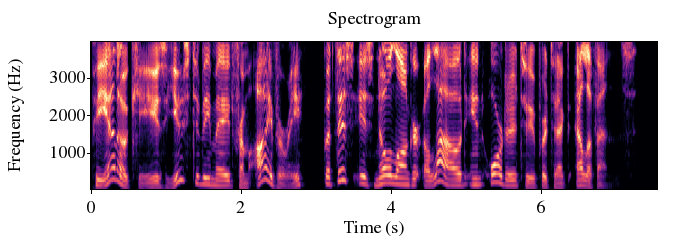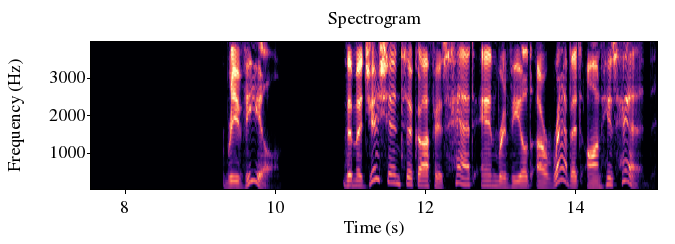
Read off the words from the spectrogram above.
Piano keys used to be made from ivory, but this is no longer allowed in order to protect elephants. Reveal. The magician took off his hat and revealed a rabbit on his head.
